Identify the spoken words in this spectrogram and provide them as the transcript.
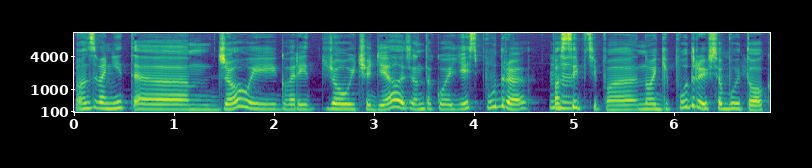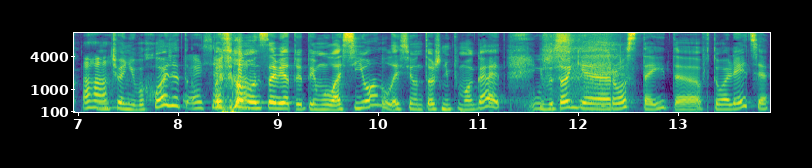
Он звонит э, Джоуи и говорит, Джоуи, что делать? Он такой, есть пудра, посыпь, mm-hmm. типа, ноги пудрой, и все будет ок. Ага. Ничего не выходит. Спасибо. Потом он советует ему лосьон, лосьон тоже не помогает. Ужас. И в итоге Рос стоит э, в туалете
